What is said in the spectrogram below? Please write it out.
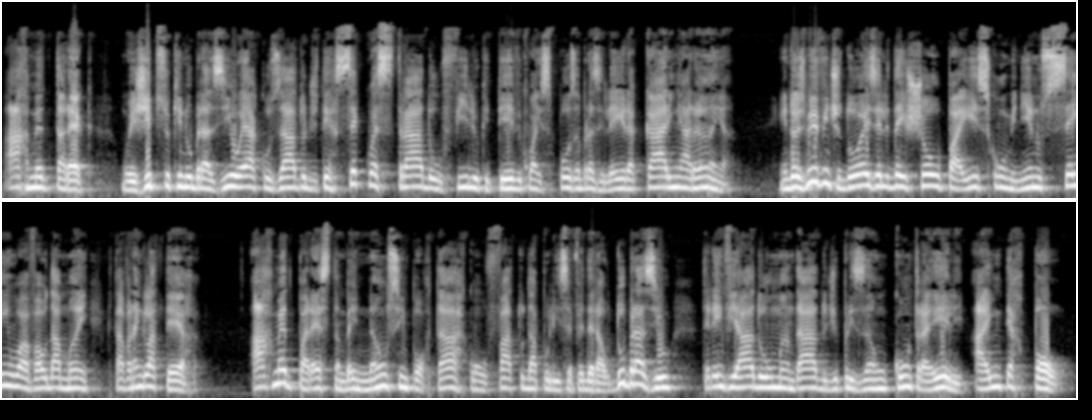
Ahmed Tarek, um egípcio que no Brasil é acusado de ter sequestrado o filho que teve com a esposa brasileira Karen Aranha. Em 2022, ele deixou o país com o menino sem o aval da mãe, que estava na Inglaterra. Ahmed parece também não se importar com o fato da Polícia Federal do Brasil ter enviado um mandado de prisão contra ele à Interpol.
